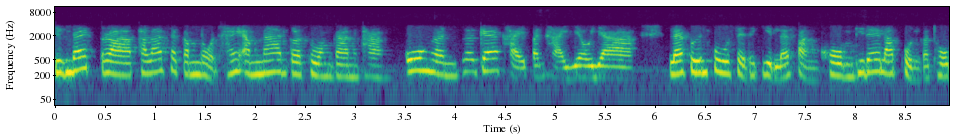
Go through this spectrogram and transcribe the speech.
จึงได้ตราพระราชกำหนดให้อำนาจกระทรวงการคลังกู้เงินเพื่อแก้ไขปัญหาเยียวยา และฟื้นฟูเศรษฐกิจและสังคมที่ได้รับผลกระทบ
